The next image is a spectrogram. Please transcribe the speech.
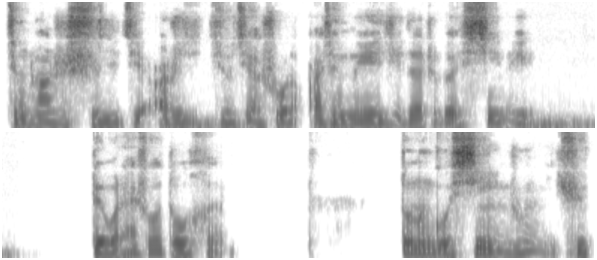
经常是十几集、二十几集就结束了，而且每一集的这个吸引力对我来说都很，都能够吸引住你去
